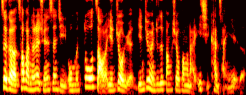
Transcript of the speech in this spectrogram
这个操盘团队全新升级，我们多找了研究员，研究员就是帮秀芳来一起看产业的。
